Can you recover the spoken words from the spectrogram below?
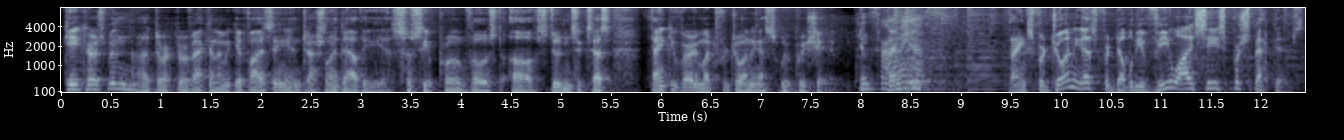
Kia Kuresman, uh, Director of Academic Advising, and Josh Landau, the Associate Provost of Student Success. Thank you very much for joining us. We appreciate it. Thanks for Thank having you. us. Thanks for joining us for WVYC's Perspectives.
